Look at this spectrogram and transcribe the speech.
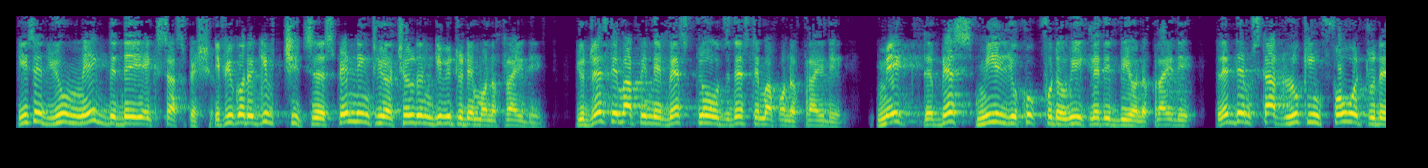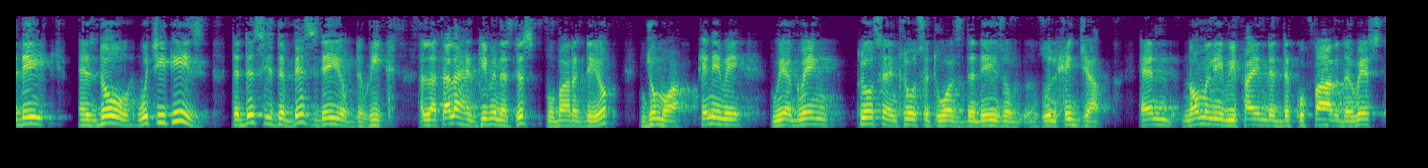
He said, you make the day extra special. If you got to give ch- uh, spending to your children, give it to them on a Friday. You dress them up in their best clothes, dress them up on a Friday. Make the best meal you cook for the week, let it be on a Friday. Let them start looking forward to the day as though, which it is, that this is the best day of the week. Allah Ta'ala has given us this Mubarak day of Jumu'ah. Anyway, we are going closer and closer towards the days of Zulhijjah. And normally we find that the kuffar, the West,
